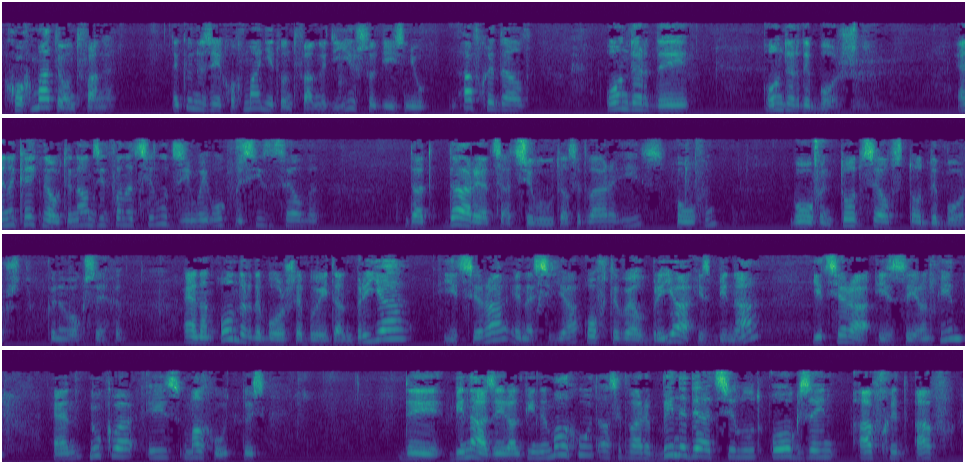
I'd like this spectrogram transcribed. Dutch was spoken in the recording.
Chogma te ontvangen. Dan kunnen ze Chogma niet ontvangen. Die jirsut die is nu afgedaald onder de, onder de borst. En dan kijk nou, ten aanzien van het silut zien we ook precies hetzelfde. Dat daar het silut als het ware is, boven, boven tot zelfs tot de borst, kunnen we ook zeggen. En dan onder de borst hebben we dan Bria, Yitzira en Asiya, oftewel Bria is Bina, Yitzira is Zeranpin, en Nukwa is Malchut, dus de Bina, Zeranpin en Malchut, als het ware binnen de Atsilut ook zijn afged, af,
